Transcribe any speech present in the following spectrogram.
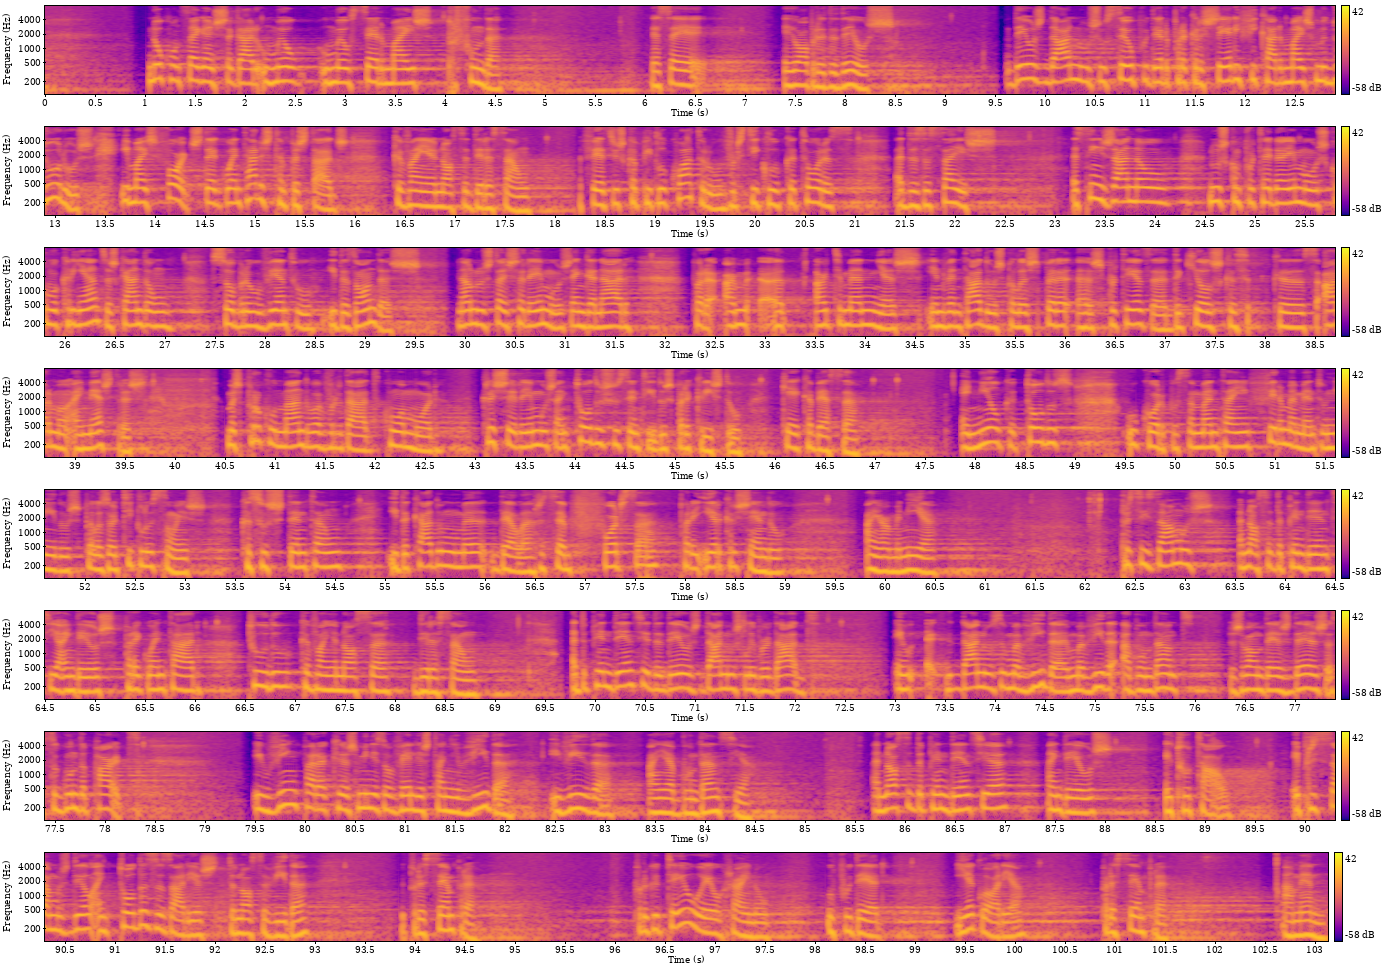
Não conseguem chegar o meu o meu ser mais profunda. Essa é, é obra de Deus. Deus dá-nos o seu poder para crescer e ficar mais maduros e mais fortes de aguentar as tempestades que vêm à nossa direção. Efésios capítulo 4, versículo 14 a 16. Assim já não nos comportaremos como crianças que andam sobre o vento e das ondas. Não nos deixaremos enganar para artimanhas inventados pela esperteza daqueles que, que se armam em mestras, mas proclamando a verdade com amor, cresceremos em todos os sentidos para Cristo, que é a cabeça. É nele que todos o corpo se mantém firmemente unidos pelas articulações que sustentam e de cada uma delas recebe força para ir crescendo em harmonia. Precisamos a nossa dependência em Deus para aguentar tudo que vem à nossa direção. A dependência de Deus dá-nos liberdade, é, dá-nos uma vida, uma vida abundante. João 10, 10, a segunda parte. Eu vim para que as minhas ovelhas tenham vida e vida em abundância. A nossa dependência em Deus é total e precisamos dele em todas as áreas da nossa vida e para sempre. Porque teu é o reino, o poder e a glória para sempre. Amém.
